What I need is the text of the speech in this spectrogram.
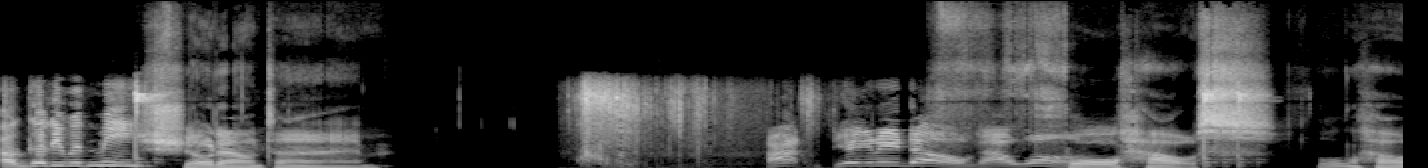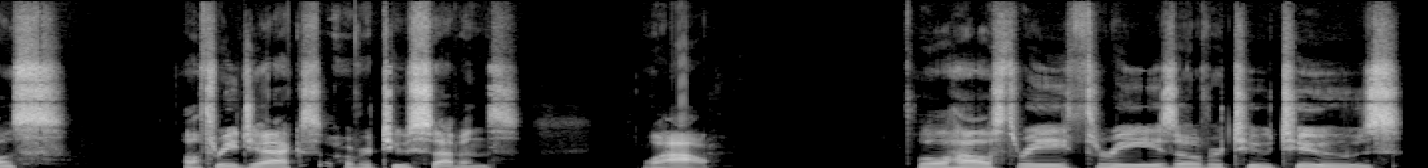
All goody with me. Showdown time. Hot diggity dog. I won. Full house. Full house. Oh, three jacks over two sevens. Wow. Full house, three threes over two twos.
